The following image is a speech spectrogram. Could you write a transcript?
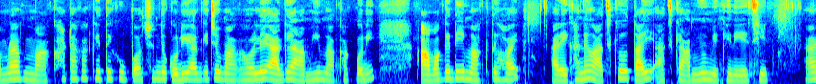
আমরা মাখা টাখা খেতে খুব পছন্দ করি। আর কিছু মাখা হলে আগে আমি মাখা করি, আমাকে দিয়ে মাখতে হয়। আর এখানেও আজকেও তাই, আজকে আমিও মেখে নিয়েছি। আর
